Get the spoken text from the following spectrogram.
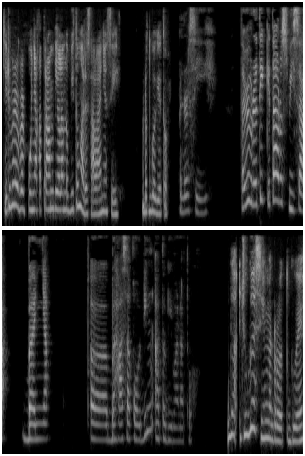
Jadi benar-benar punya keterampilan lebih tuh nggak ada salahnya sih. Menurut gue gitu. Bener sih. Tapi berarti kita harus bisa banyak uh, bahasa coding atau gimana tuh? Nggak juga sih menurut gue.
